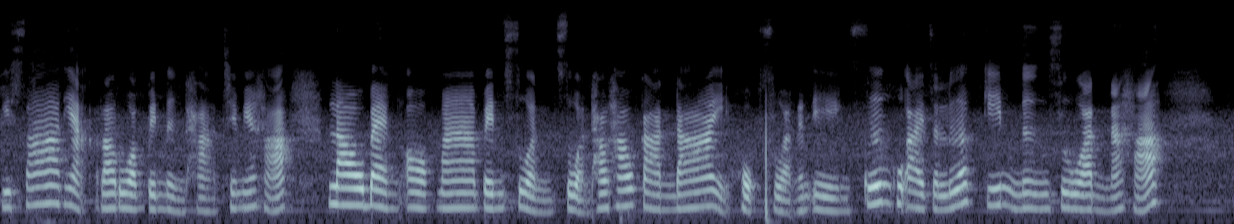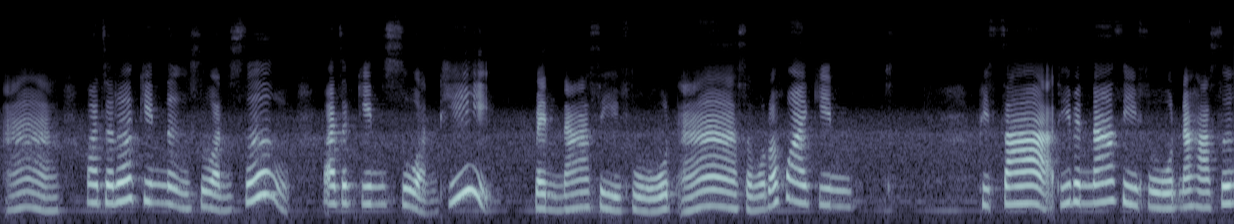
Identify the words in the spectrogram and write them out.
พิซซ่าเนี่ยเรารวมเป็น 1 ถาดใช่ไหมคะ เราแบ่งออกมาเป็นส่วนส่วนเท่าๆกันได้ 6 ส่วนนั่นเอง ซึ่งครูไอจะเลือกกิน 1 ส่วนนะคะ อ่าว่าจะเลือกกิน1ส่วนซึ่งว่าจะกินส่วนที่เป็นหน้าซีฟู้ดอ่าสมมติว่าครูอายกินพิซซ่าที่เป็นหน้าซีฟู้ดนะคะ ซึ่ง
